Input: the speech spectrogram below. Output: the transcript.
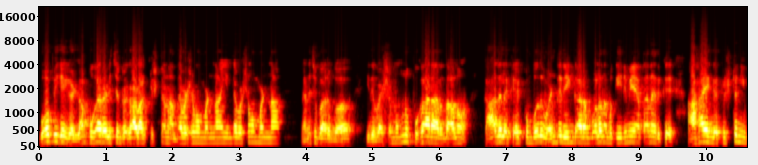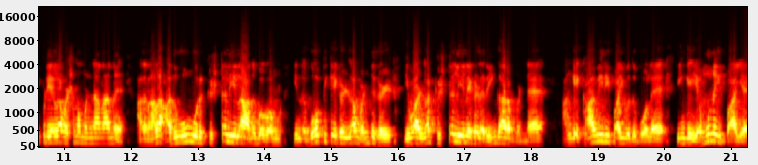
கோபிகைகள்லாம் புகார் அளிச்சுன்ற காலா கிருஷ்ணன் அந்த விஷமம் பண்ணா இந்த விஷமம் பண்ணா நினைச்சு பாருங்க இது விஷமம்னு புகாரா இருந்தாலும் காதுல கேட்கும்போது வண்டு ரீங்காரம் போல நமக்கு இனிமையா தானே இருக்கு. ஆகா எங்க கிருஷ்ணன் இப்படியெல்லாம் விஷமம் பண்ணானான்னு. அதனால அதுவும் ஒரு கிருஷ்ணலீலா அனுபவம். இந்த கோபிகைகள்லாம் வண்டுகள் இவாள்லாம் கிருஷ்ணலீலைகளை ரீங்காரம் பண்ண அங்கே காவிரி பாய்வது போல இங்கே யமுனை பாய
